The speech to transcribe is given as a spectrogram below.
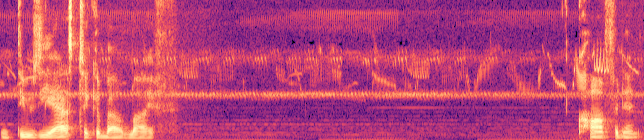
enthusiastic about life, confident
